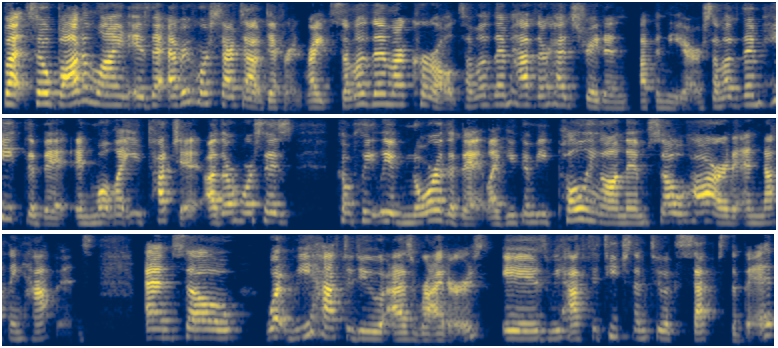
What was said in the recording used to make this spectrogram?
But so, bottom line is that every horse starts out different, right? Some of them are curled, some of them have their head straight and up in the air, some of them hate the bit and won't let you touch it. Other horses completely ignore the bit. Like you can be pulling on them so hard and nothing happens. And so, what we have to do as riders is we have to teach them to accept the bit.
